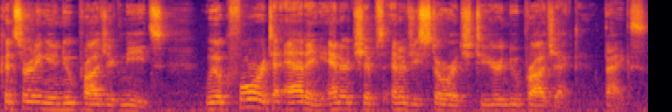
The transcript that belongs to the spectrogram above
concerning your new project needs. We look forward to adding Enerchip's energy storage to your new project. Thanks.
